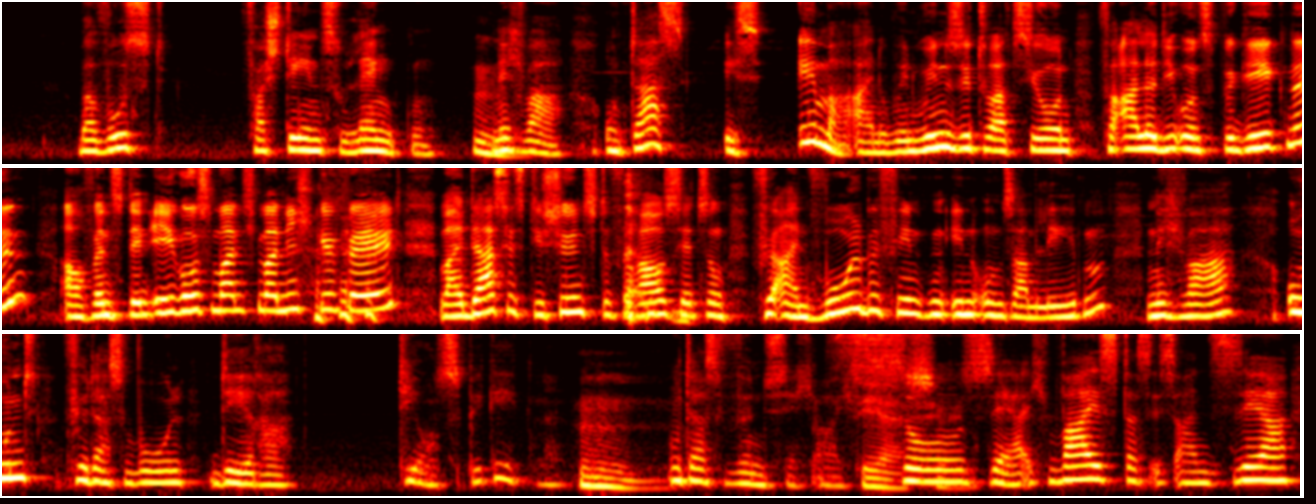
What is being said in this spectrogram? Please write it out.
bewusst verstehen zu lenken. Mhm. Nicht wahr? Und das ist immer eine Win-Win-Situation für alle, die uns begegnen, auch wenn es den Egos manchmal nicht gefällt, weil das ist die schönste Voraussetzung für ein Wohlbefinden in unserem Leben, nicht wahr? Und für das Wohl derer, die uns begegnen. Hm. Und das wünsche ich euch sehr so schön. sehr. Ich weiß, das ist ein sehr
